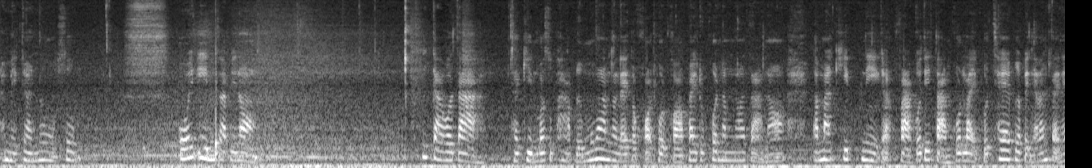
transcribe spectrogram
อเมริกาโน่ส้มโอ้ยอิ่มจ้ะพี่น้อง คือเกาจ้ะถ้ากินว่าสุภาพหรือม่วนอะไรก็ขอโทษขออภัยทุกคนน้ำนอจ้ะเนาะแล้วมาคลิปนี้ก็ฝากกดติดตามกดไลค์กดแชร์เพื่อเป็นกำลังใจใน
